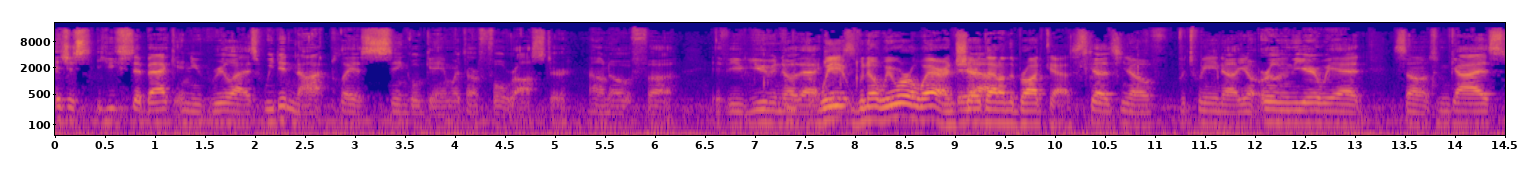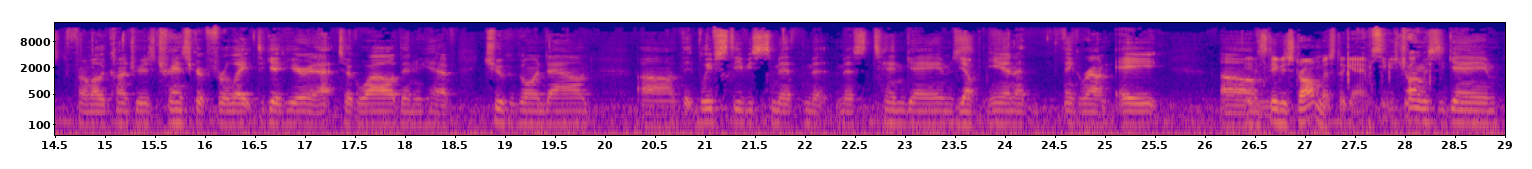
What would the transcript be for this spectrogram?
it's just you sit back and you realize we did not play a single game with our full roster. I don't know if uh, if you, you even know that. We know we were aware and shared Yeah. that on the broadcast. because you know between uh, you know early in the year we had some some guys from other countries transcripts were late to get here and that took a while. Then we have Chuka going down. Uh, they believe Stevie Smith mi- missed ten games. Yep. Ian I think around eight. Um, Even Stevie Strong missed a game. Stevie Strong missed a game.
